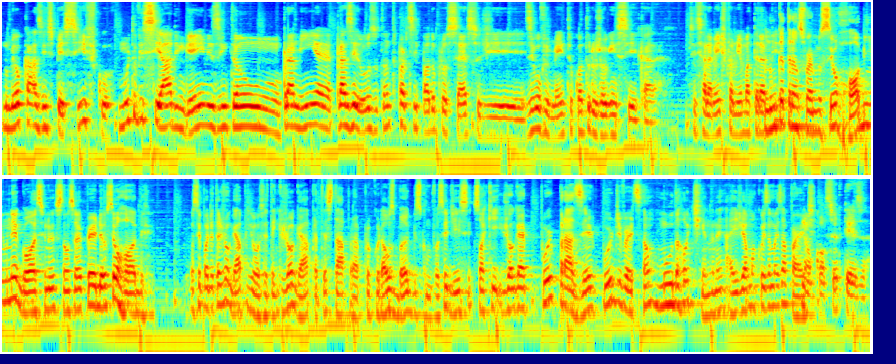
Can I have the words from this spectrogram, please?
no meu caso em específico, muito viciado em games, então para mim é prazeroso tanto participar do processo de desenvolvimento quanto do jogo em si, cara sinceramente, para mim é uma terapia. Nunca transforme o seu hobby em um negócio, né? Senão você vai perder o seu hobby. Você pode até jogar, porque você tem que jogar para testar, para procurar os bugs, como você disse. Só que jogar por prazer, por diversão, muda a rotina, né? Aí já é uma coisa mais à parte. Não, com certeza.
